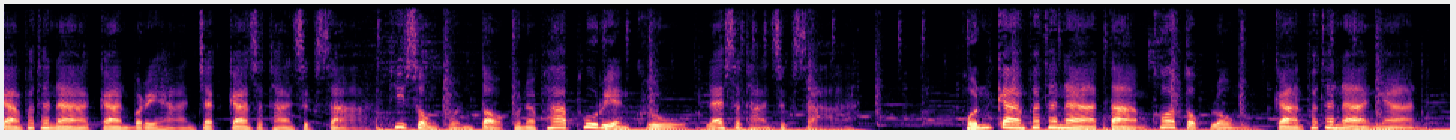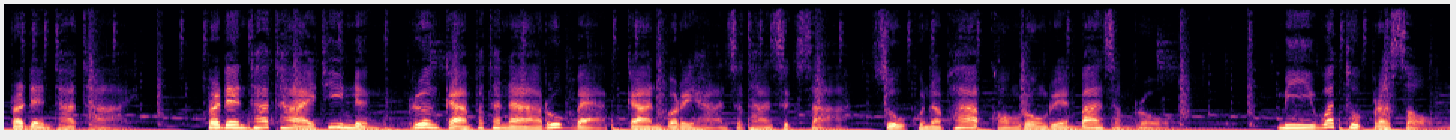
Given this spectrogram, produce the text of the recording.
การพัฒนาการบริหารจัดการสถานศึกษา ที่ส่งผลต่อคุณภาพผู้เรียนครูและสถานศึกษา ผลการพัฒนาตามข้อตกลง การพัฒนางาน ประเด็นท้าทาย ประเด็นท้าทายที่ 1 เรื่องการพัฒนารูปแบบการบริหารสถานศึกษา สู่คุณภาพของโรงเรียนบ้านสำโรง มีวัตถุประสงค์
